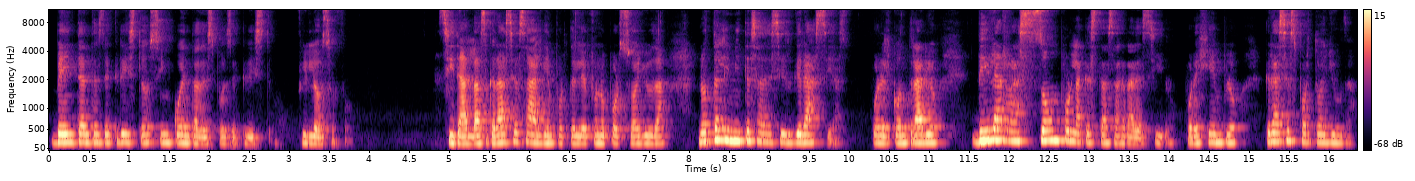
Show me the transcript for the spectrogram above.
20 a.C., 50 después de Cristo. Filósofo. Si das las gracias a alguien por teléfono por su ayuda, no te limites a decir gracias. Por el contrario, di la razón por la que estás agradecido. Por ejemplo, gracias por tu ayuda.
